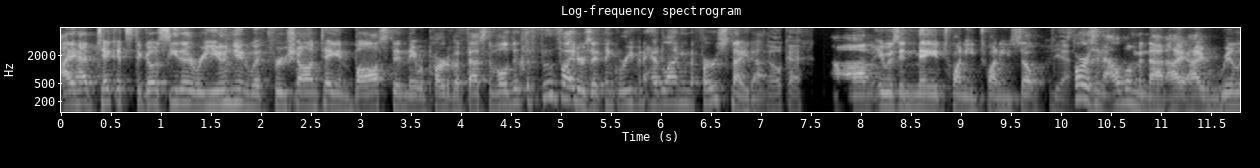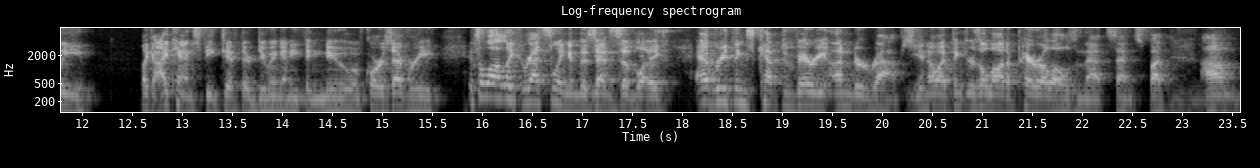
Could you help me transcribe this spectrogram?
I had tickets to go see their reunion with Frusciante in Boston. They were part of a festival that the Foo Fighters, I think, were even headlining the first night of. Okay. Um, it was in May 2020. So Yeah. as far as an album and that, I, I really like I can't speak to if they're doing anything new. Of course, every it's a lot like wrestling in the sense of like everything's kept very under wraps. Yeah. You know, I think there's a lot of parallels in that sense. But Mhm. um,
